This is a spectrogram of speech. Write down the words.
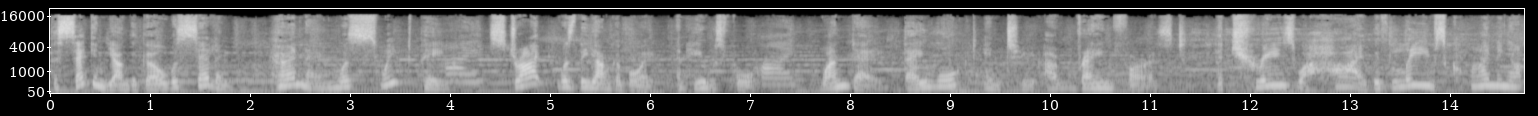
The second younger girl was seven. Her name was Sweet Pea. Stripe was the younger boy, and he was four. One day, they walked into a rainforest. The trees were high with leaves climbing up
